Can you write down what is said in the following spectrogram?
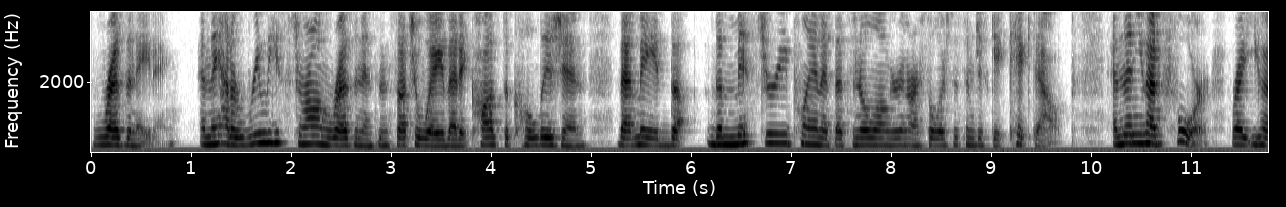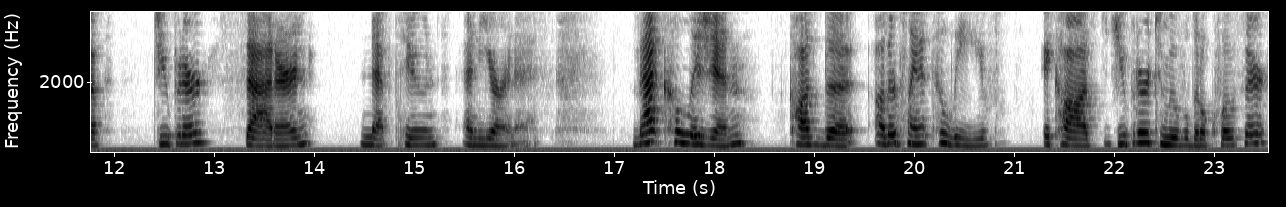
resonating. And they had a really strong resonance in such a way that it caused a collision that made the, the mystery planet that's no longer in our solar system just get kicked out. And then you had four, right? You have Jupiter, Saturn, Neptune, and Uranus. That collision caused the other planet to leave, it caused Jupiter to move a little closer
